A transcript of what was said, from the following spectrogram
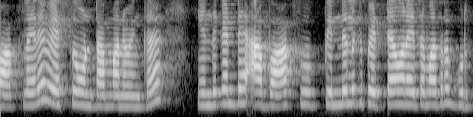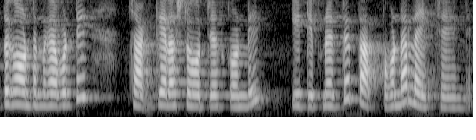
బాక్స్లోనే వేస్తూ ఉంటాం మనం ఇంకా. ఎందుకంటే ఆ బాక్స్ పిన్నులకి పెట్టామని అయితే మాత్రం గుర్తుగా ఉంటుంది కాబట్టి చక్కగా ఇలా స్టోర్ చేసుకోండి. ఈ టిప్ని అయితే తప్పకుండా లైక్ చేయండి.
